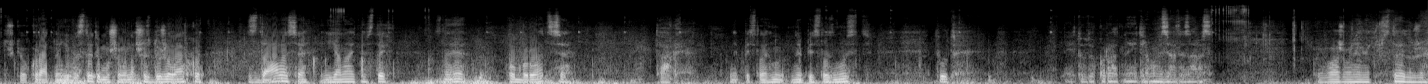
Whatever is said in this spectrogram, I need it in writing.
Трошки акуратно її вести, тому що вона щось дуже легко здалася, і я навіть не встиг з нею поборотися. Так, не, підслигну, не підслизнусь тут. І тут акуратно її треба взяти зараз. Виважування не просте дуже.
